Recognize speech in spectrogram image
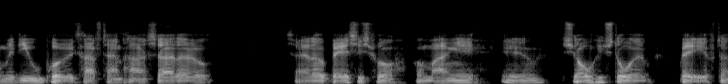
Med de uprøvede kræfter, han har, så er der jo, så er der jo basis for, for mange øh, sjove historier bagefter.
